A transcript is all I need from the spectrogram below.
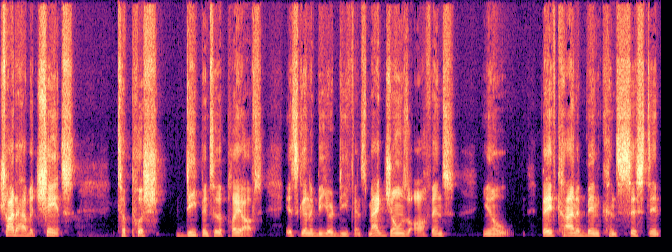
try to have a chance to push deep into the playoffs, it's going to be your defense. Mac Jones offense, you know, they've kind of been consistent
